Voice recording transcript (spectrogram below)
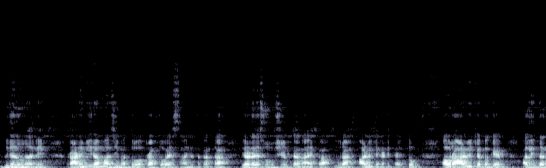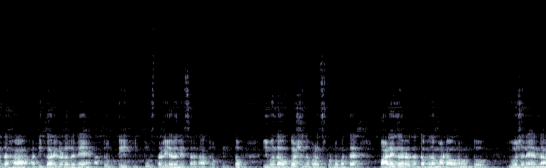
ಬಿದನೂರಿನಲ್ಲಿ ರಾಣಿ ವೀರಮಾಜಿ ಮತ್ತು ಅಪ್ರಾಪ್ತ ವಯಸ್ಸನಾಗಿರ್ತಕ್ಕಂಥ ಎರಡನೇ ಸೋಮಶೇಖರ ನಾಯಕ ಇವರ ಆಳ್ವಿಕೆ ನಡೀತಾ ಇತ್ತು. ಅವರ ಆಳ್ವಿಕೆ ಬಗ್ಗೆ ಅಲ್ಲಿದ್ದಂತಹ ಅಧಿಕಾರಿಗಳಲ್ಲೇ ಅತೃಪ್ತಿ ಇತ್ತು. ಸ್ಥಳೀಯರಲ್ಲಿ ಸಹ ಅತೃಪ್ತಿ ಇತ್ತು. ಈ ಒಂದು ಅವಕಾಶನ ಬಳಸಿಕೊಂಡು ಮತ್ತೆ ಪಾಳೆಗಾರರನ್ನು ದಮನ ಮಾಡೋ ಅವನ ಒಂದು ಯೋಜನೆಯನ್ನು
